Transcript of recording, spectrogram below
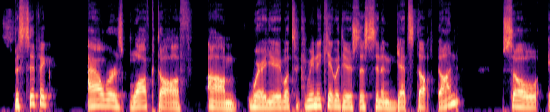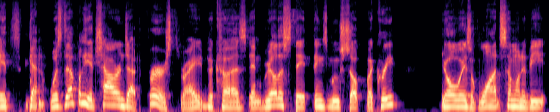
specific hours blocked off um, where you're able to communicate with your assistant and get stuff done. So it's again was definitely a challenge at first, right? Because in real estate, things move so quickly. You always want someone to be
